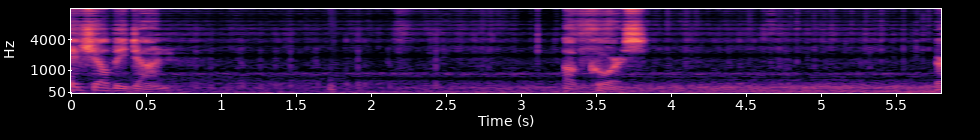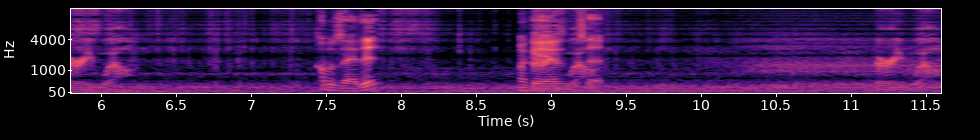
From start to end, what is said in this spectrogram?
It shall be done. Of course. Very well. Oh, was that it? Okay, Very that's well. it. Very well.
